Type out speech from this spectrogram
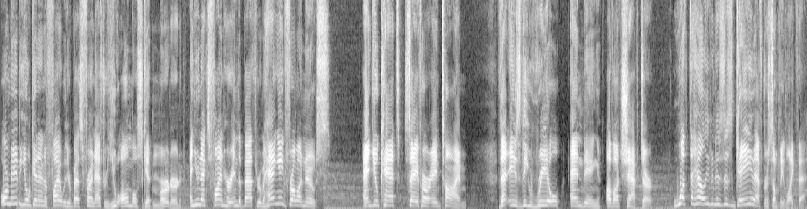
Or maybe you'll get in a fight with your best friend after you almost get murdered, and you next find her in the bathroom hanging from a noose. And you can't save her in time. That is the real ending of a chapter. What the hell even is this game after something like that?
